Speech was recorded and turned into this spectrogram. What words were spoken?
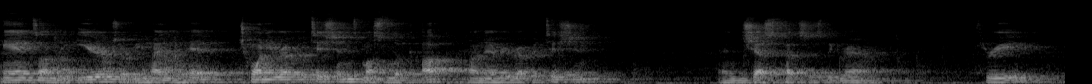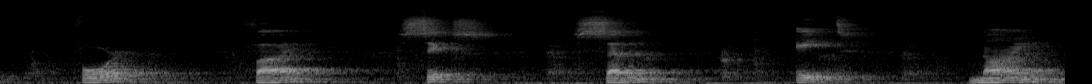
Hands on the ears or behind the head. 20 repetitions, must look up on every repetition. And chest touches the ground. Three, four, five, six, seven, eight, nine,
